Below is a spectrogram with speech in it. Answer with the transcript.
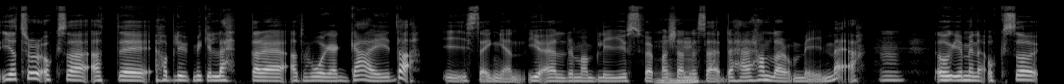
jag, jag tror också att det har blivit mycket lättare att våga guida i sängen ju äldre man blir just för att man Mhm. känner så här, det här handlar om mig med. Mm. Och jag menar också,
